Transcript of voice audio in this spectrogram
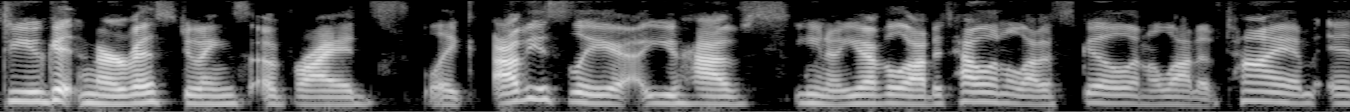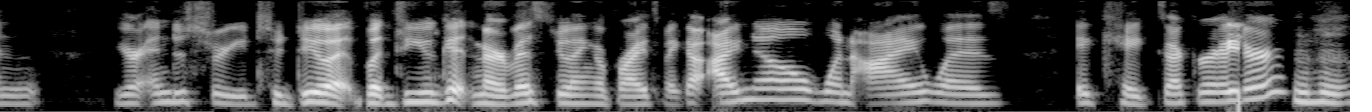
do you get nervous doing a bride's like obviously you have you know you have a lot of talent a lot of skill and a lot of time in your industry to do it but do you get nervous doing a bride's makeup i know when i was a cake decorator. Mm-hmm.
